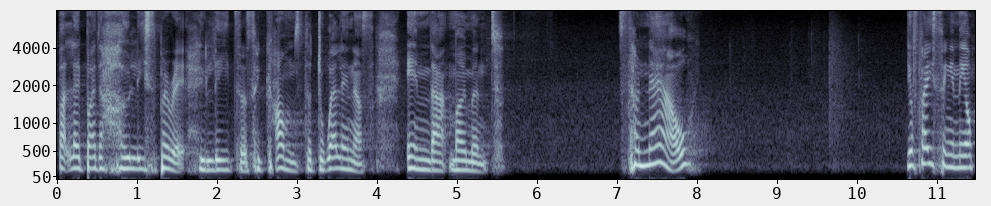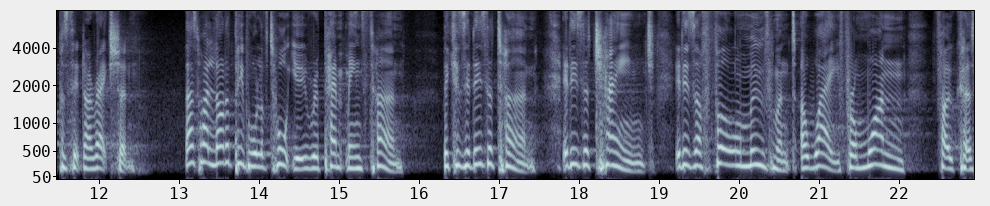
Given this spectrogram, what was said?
but led by the Holy Spirit who leads us, who comes to dwell in us in that moment. So now you're facing in the opposite direction. That's why a lot of people will have taught you repent means turn, because it is a turn, it is a change, it is a full movement away from one focus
